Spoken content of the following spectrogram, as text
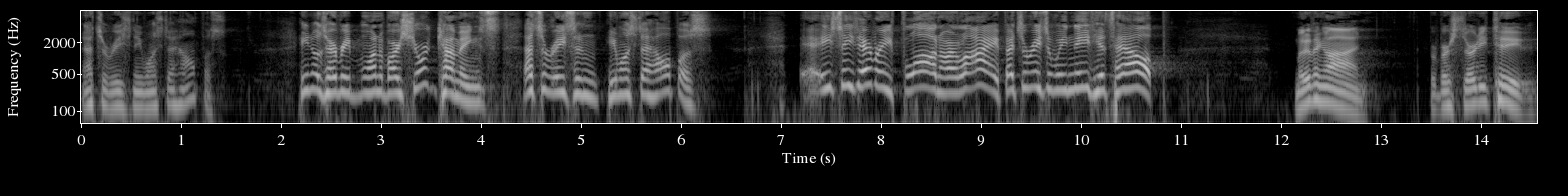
That's the reason He wants to help us. He knows every one of our shortcomings. That's the reason He wants to help us. He sees every flaw in our life. That's the reason we need His help. Moving on, for verse 32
